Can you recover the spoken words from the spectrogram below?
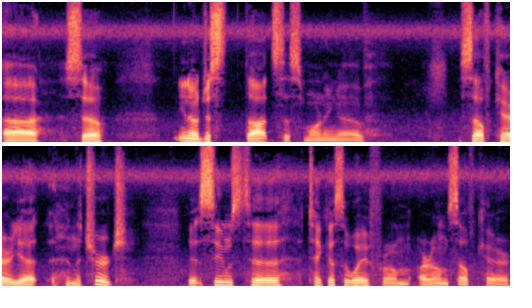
Uh, so, you know, just thoughts this morning of self care, yet in the church, it seems to take us away from our own self care.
